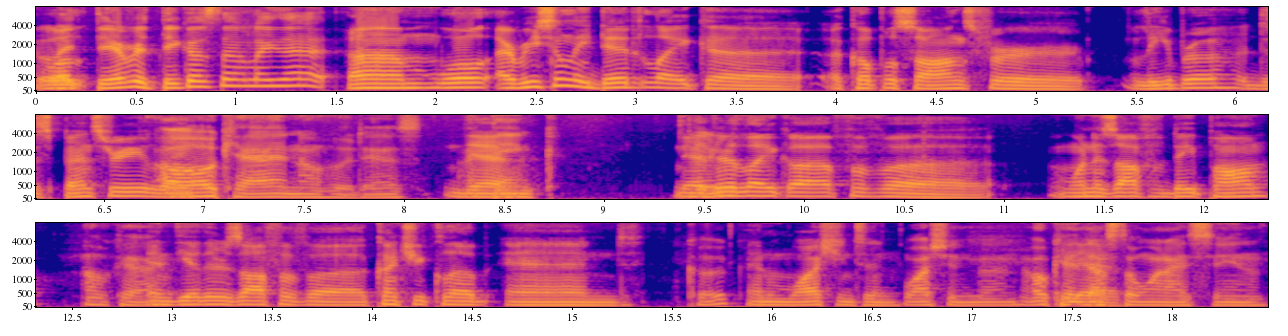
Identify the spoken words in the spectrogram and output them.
Well- do you ever think of stuff like that? Um, well, I recently did like uh, a couple songs for Libra, a dispensary. Like, oh, okay, I know who it is. Yeah. I think. yeah, they're- they're like off of uh, one is off of Date Palm, Okay. and the other is off of uh, Country Club and Cook. and Washington. Washington. Okay, Yeah. that's the one I seen.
